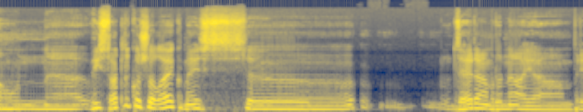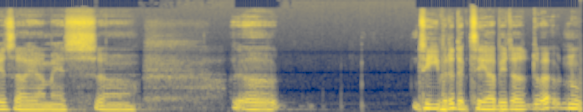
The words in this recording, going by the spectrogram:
Un uh, visu atlikušo laiku mēs uh, dzērām, runājām, priecājāmies. Uh, uh, dzīve redakcijā bija tāda nu,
